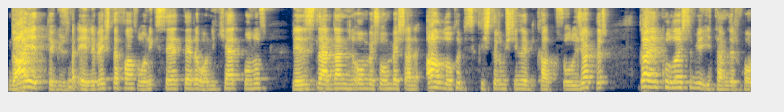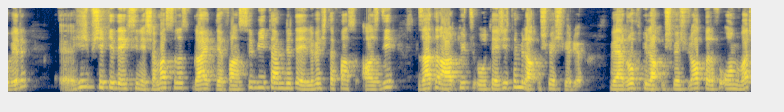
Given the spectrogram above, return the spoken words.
Gayet de güzel. 55 defans, 12 STR, 12 health bonus. Rezistlerden 15-15 tane az da olsa bir sıkıştırmış yine bir katkısı olacaktır. Gayet kullanışlı bir itemdir Fover'in. Ee, hiçbir şekilde eksiğini yaşamazsınız. Gayet defansif bir itemdir de 55 defans az değil. Zaten artı 3 UTC item bile 65 veriyor. Veya Roth bile 65 veriyor. Alt tarafı 10 var.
